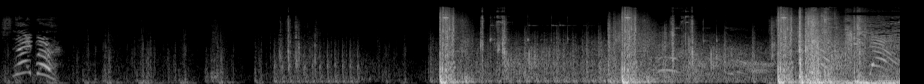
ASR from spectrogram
Sniper! Down!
